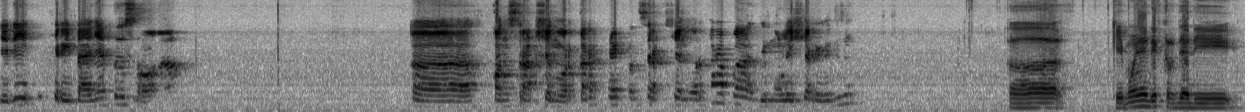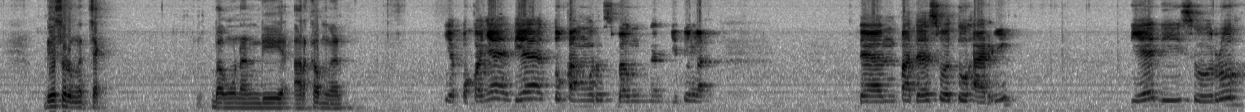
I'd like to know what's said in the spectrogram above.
Jadi ceritanya tuh soal eh construction worker. Eh construction worker apa? Demolisher gitu sih. Eh kemonya dia kerja di dia suruh ngecek bangunan di Arkham kan? Ya pokoknya dia tukang ngurus bangunan gitulah. Dan pada suatu hari dia disuruh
